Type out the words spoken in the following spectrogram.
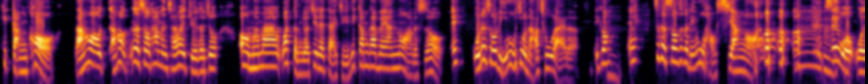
去干苦，然后然后那时候他们才会觉得说：“哦，妈妈，我等着这个代志，你刚刚被安诺的时候，哎，我那时候礼物就拿出来了，一共哎。”这个时候，这个礼物好香哦，所以我我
